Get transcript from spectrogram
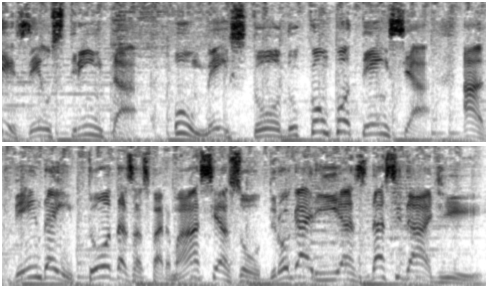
Teseus 30. O mês todo com potência. A venda em todas as farmácias ou drogarias da cidade.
